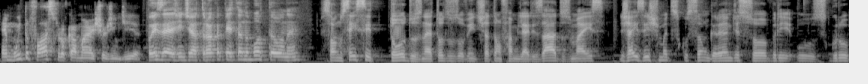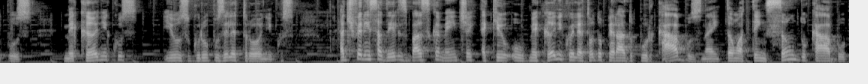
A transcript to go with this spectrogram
É muito fácil trocar marcha hoje em dia. Pois é, a gente já troca apertando o botão, né? Pessoal, não sei se todos, né, todos os ouvintes já estão familiarizados, mas já existe uma discussão grande sobre os grupos mecânicos e os grupos eletrônicos. A diferença deles basicamente é que o mecânico ele é todo operado por cabos, né? Então a tensão do cabo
